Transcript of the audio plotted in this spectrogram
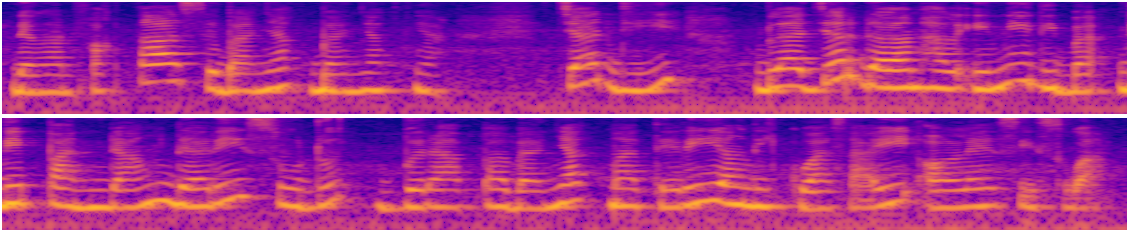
dengan fakta sebanyak-banyaknya. Jadi, belajar dalam hal ini dipandang dari sudut berapa banyak materi yang dikuasai oleh siswa.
